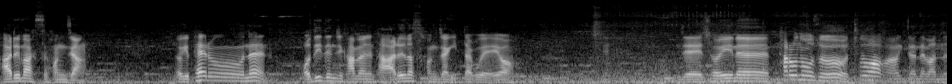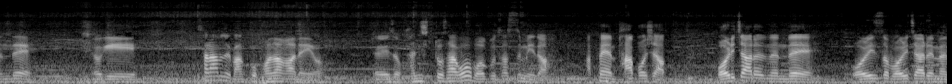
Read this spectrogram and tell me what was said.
아르막스 광장. 여기 페루는 어디든지 가면 다 아르막스 광장이 있다고 해요. 네. 이제 저희는 파로노수 투어 가기 전에 왔는데 여기 사람들 많고 번화가네요. 여기서 간식도 사고 먹을 것도 샀습니다. 앞에는 바버샵. 머리 자르는데 머리서 머리 자르면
